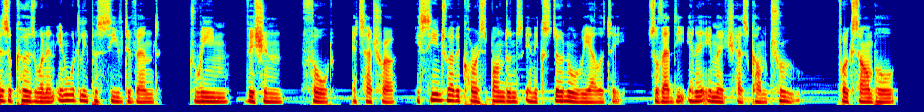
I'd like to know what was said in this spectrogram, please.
This occurs when an inwardly perceived event, dream, vision, thought, etc., is seen to have a correspondence in external reality, so that the inner image has come true. For example,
